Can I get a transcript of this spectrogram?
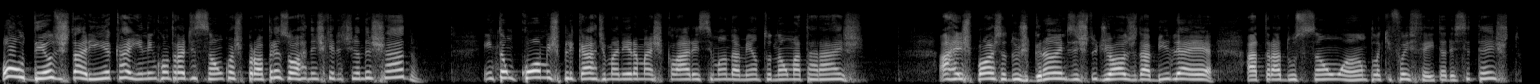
ou Deus estaria caindo em contradição com as próprias ordens que ele tinha deixado. Então, como explicar de maneira mais clara esse mandamento não matarás? A resposta dos grandes estudiosos da Bíblia é a tradução ampla que foi feita desse texto,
